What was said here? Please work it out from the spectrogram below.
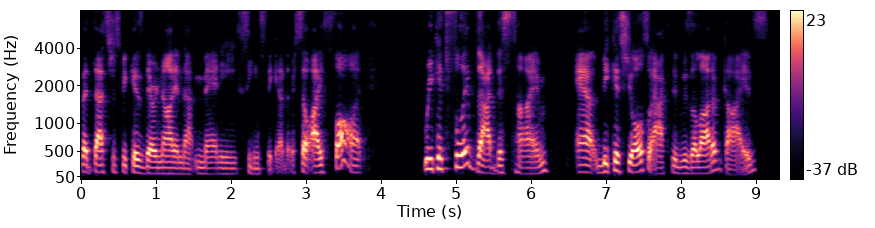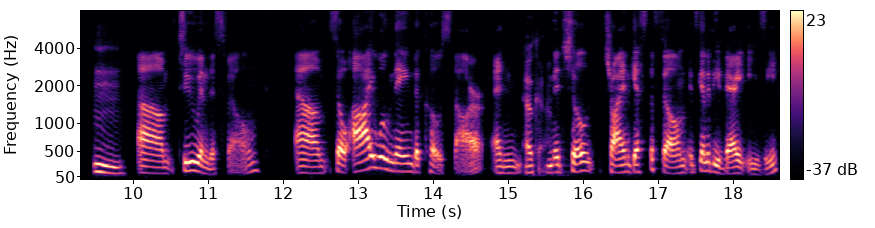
but that's just because they're not in that many scenes together. So I thought we could flip that this time, uh, because she also acted with a lot of guys Mm, um, two in this film. Um, so I will name the co-star, and okay Mitchell try and guess the film. It's going to be very easy,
